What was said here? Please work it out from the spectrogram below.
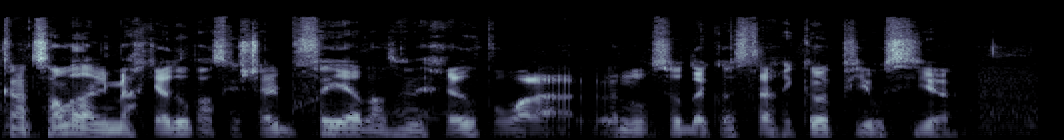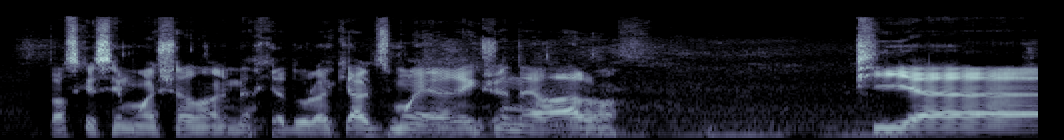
quand tu s'en vas dans les mercados, parce que je suis allé bouffer hier dans un mercado pour voir la, nourriture de Costa Rica, puis aussi euh, parce que c'est moins cher dans les mercados locaux, du moins en règle générale. Puis, euh,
